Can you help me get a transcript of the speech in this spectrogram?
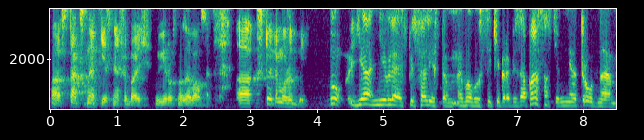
Stuxnet, если не ошибаюсь, вирус назывался. Что это может быть? Ну, я не являюсь специалистом в области кибербезопасности, мне трудно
